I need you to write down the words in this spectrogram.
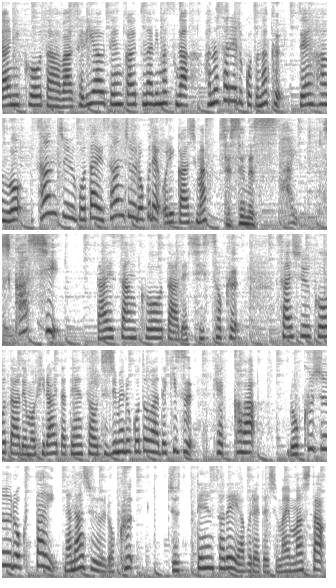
第2クォーターは競り合う展開となりますが離されることなく前半を35対36で折り返します。接戦です。はい、しかし第3クォーターで失速。最終クォーターでも開いた点差を縮めることはできず結果は66対76 10点差で敗れてしまいました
